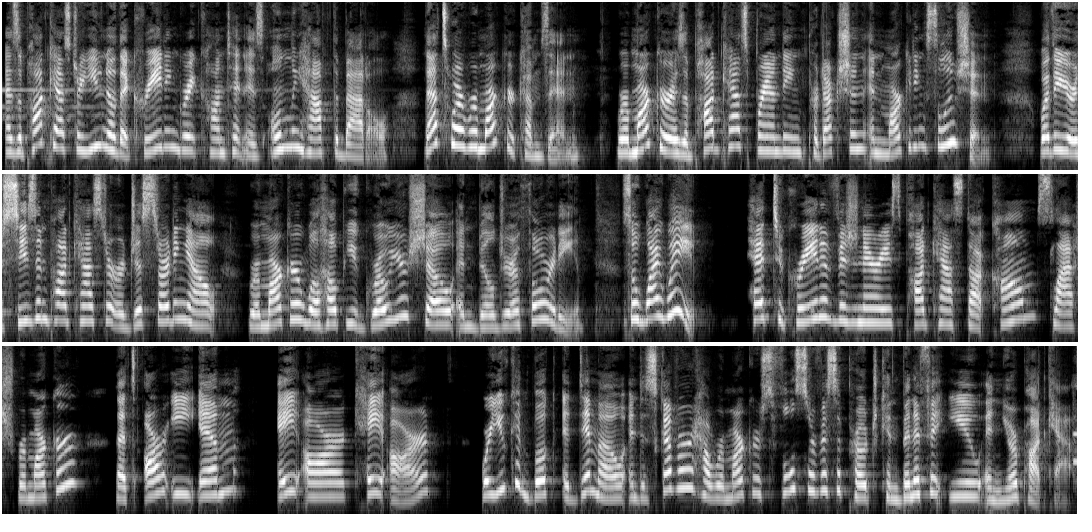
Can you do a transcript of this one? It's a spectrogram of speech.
As a podcaster, you know that creating great content is only half the battle. That's where Remarkr comes in. Remarkr is a podcast branding, production, and marketing solution. Whether you're a seasoned podcaster or just starting out, Remarkr will help you grow your show and build your authority. So why wait? Head to creativevisionariespodcast.com slash remarkr. That's R E M A R K R, where you can book a demo and discover how Remarkr's full service approach can benefit you and your podcast.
